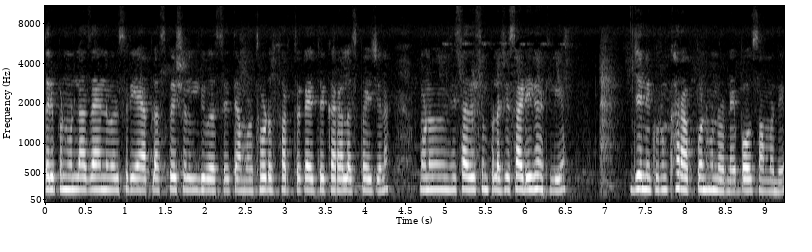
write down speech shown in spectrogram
तरी पण म्हटलं आज ॲनिव्हर्सरी आहे आपला स्पेशल दिवस आहे त्यामुळे थोडंफार तर काहीतरी करायलाच पाहिजे ना. म्हणून हे साधी सिंपल अशी साडी घातली आहे जेणेकरून खराब पण होणार नाही पावसामध्ये.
